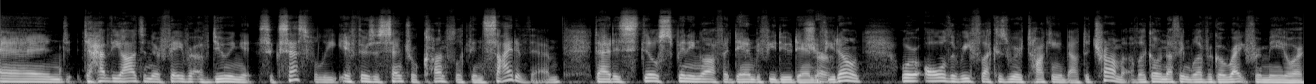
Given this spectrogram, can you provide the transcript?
and to have the odds in their favor of doing it successfully if there's a central conflict inside of them that is still spinning off a damned if you do, damned sure. if you don't, or all the reflexes we were talking about, the trauma of like, oh, nothing will ever go right for me, or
